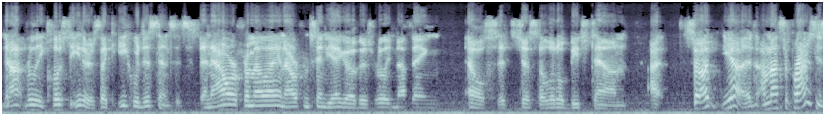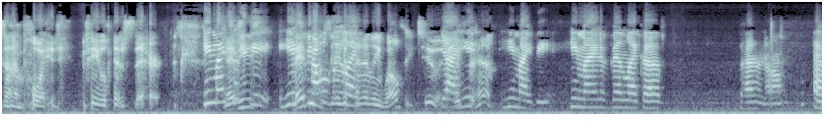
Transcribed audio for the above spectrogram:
not really close to either. It's like equidistance. It's an hour from LA, an hour from San Diego. There's really nothing else. It's just a little beach town. I, so I, yeah, I'm not surprised he's unemployed if he lives there. He might Maybe just he's- be. He's Maybe he's probably like. independently wealthy too. Yeah, he for him. he might be. He might have been like a. I don't know. A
